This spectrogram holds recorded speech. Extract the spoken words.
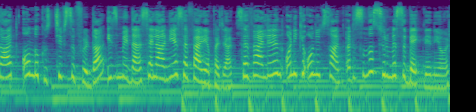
saat 19.00'da İzmir'den Selanik'e sefer yapacak. Seferlerin 12-13 saat arasında sürmesi bekleniyor.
